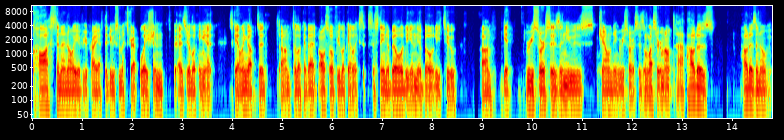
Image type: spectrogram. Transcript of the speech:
cost, and I know you, you probably have to do some extrapolation as you're looking at scaling up to um, to look at that. Also, if we look at like sustainability and the ability to um, get resources and use challenging resources in lesser amount. How does how does Innov-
